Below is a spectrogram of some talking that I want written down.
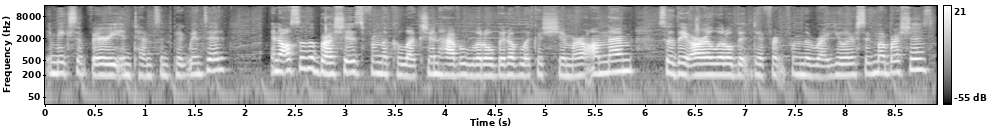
it makes it very intense and pigmented. And also the brushes from the collection have a little bit of like a shimmer on them, so they are a little bit different from the regular Sigma brushes.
